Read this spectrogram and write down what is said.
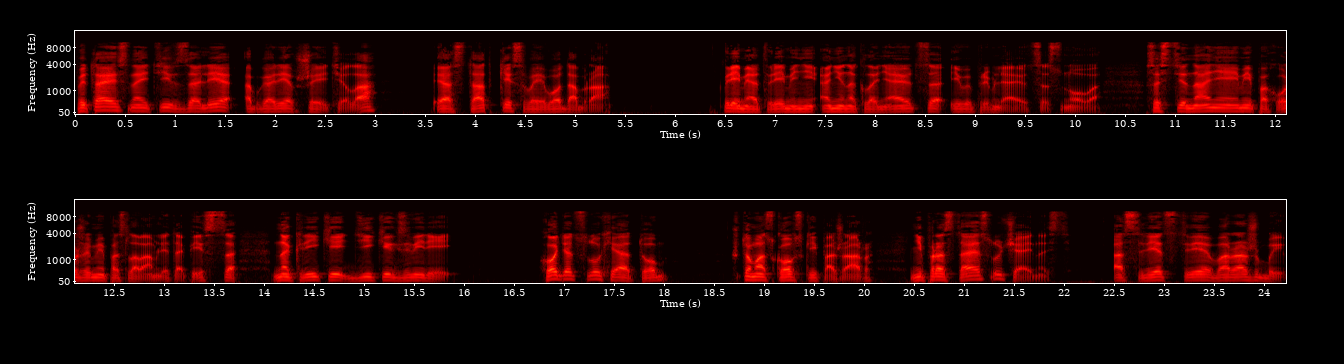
пытаясь найти в зале обгоревшие тела и остатки своего добра. Время от времени они наклоняются и выпрямляются снова, со стенаниями, похожими, по словам летописца, на крики диких зверей. Ходят слухи о том, что московский пожар – непростая случайность, а следствие ворожбы.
